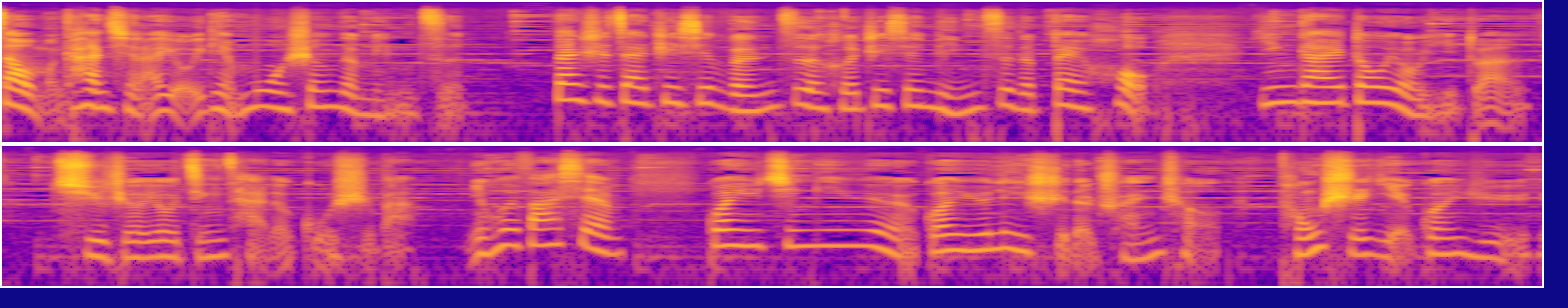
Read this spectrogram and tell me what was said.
在我们看起来有一点陌生的名字，但是在这些文字和这些名字的背后，应该都有一段曲折又精彩的故事吧？你会发现，关于金音乐，关于历史的传承。同时，也关于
